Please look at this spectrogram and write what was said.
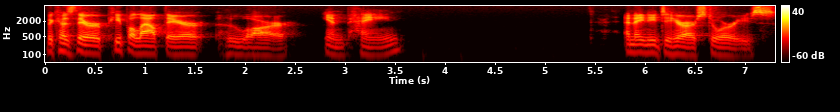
Because there are people out there who are in pain and they need to hear our stories.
